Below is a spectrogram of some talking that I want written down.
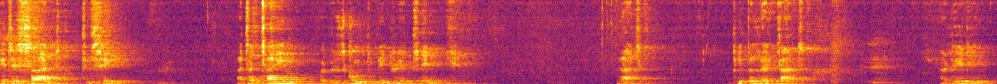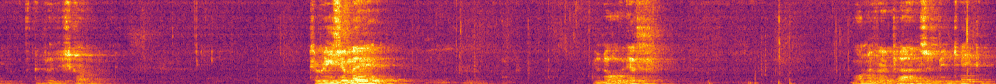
it is sad to see, at a time where there's going to be great change, that people like that are leading a British government. Theresa May, you know, if one of her plans had been taken,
